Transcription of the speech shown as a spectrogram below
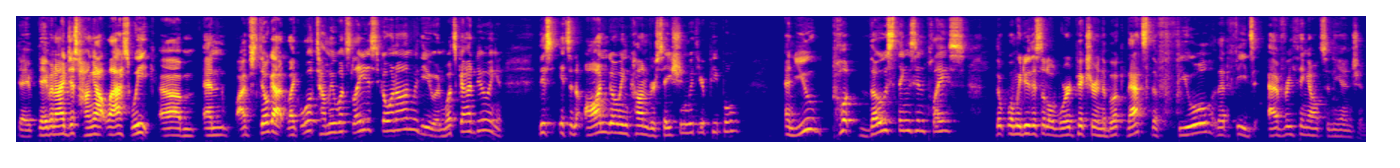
Dave, Dave and I just hung out last week. Um, and I've still got like, well, tell me what's latest going on with you and what's God doing. And this, it's an ongoing conversation with your people. And you put those things in place the, when we do this little word picture in the book, that's the fuel that feeds everything else in the engine.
